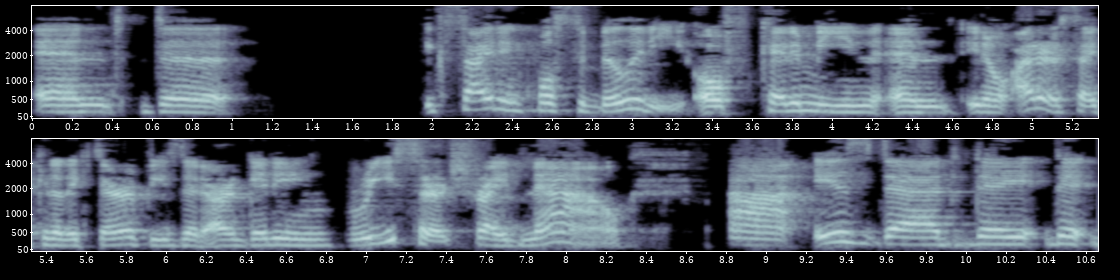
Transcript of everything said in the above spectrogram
and the exciting possibility of ketamine and, you know, other psychedelic therapies that are getting researched right now uh, is that they, they,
